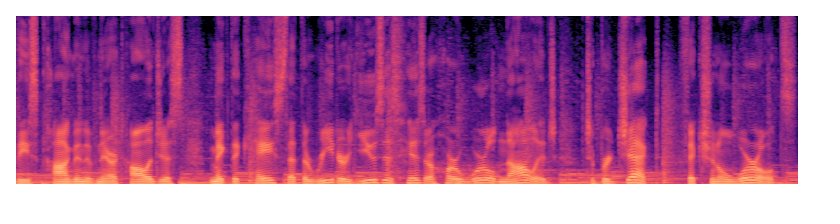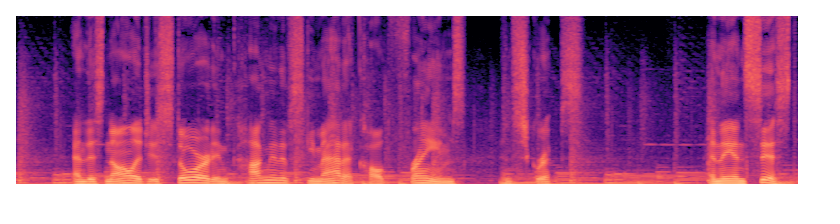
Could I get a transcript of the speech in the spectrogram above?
These cognitive narratologists make the case that the reader uses his or her world knowledge to project fictional worlds. And this knowledge is stored in cognitive schemata called frames and scripts and they insist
